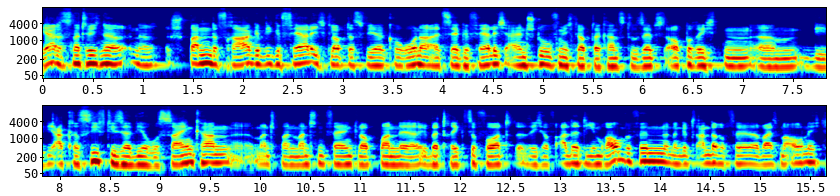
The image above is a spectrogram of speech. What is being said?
ja, das ist natürlich eine, eine spannende Frage, wie gefährlich. Ich glaube, dass wir Corona als sehr gefährlich einstufen. Ich glaube, da kannst du selbst auch berichten, ähm, wie, wie aggressiv dieser Virus sein kann. Äh, manchmal in manchen Fällen glaubt man, er überträgt sofort sich auf alle, die im Raum befinden. Und dann gibt es andere Fälle, da weiß man auch nicht.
